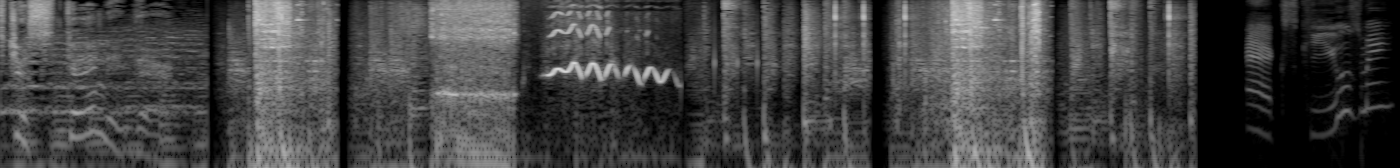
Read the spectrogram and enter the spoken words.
was just standing there. Excuse me?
